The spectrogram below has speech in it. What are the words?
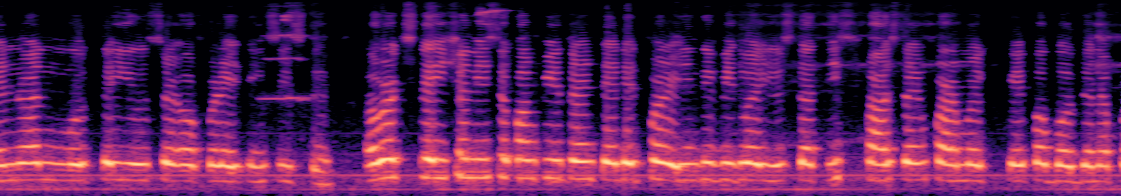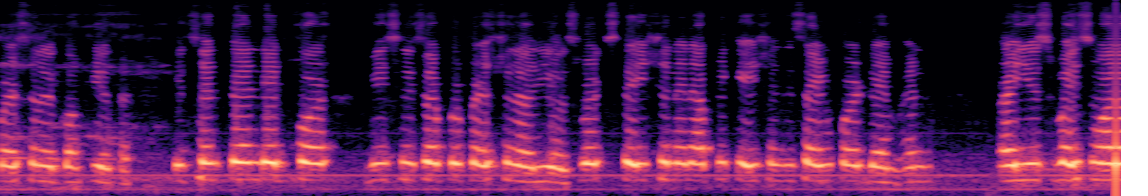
and run multi-user operating system. A workstation is a computer intended for individual use that is faster and far more capable than a personal computer. It's intended for business or professional use. Workstation and application designed for them and are used by small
